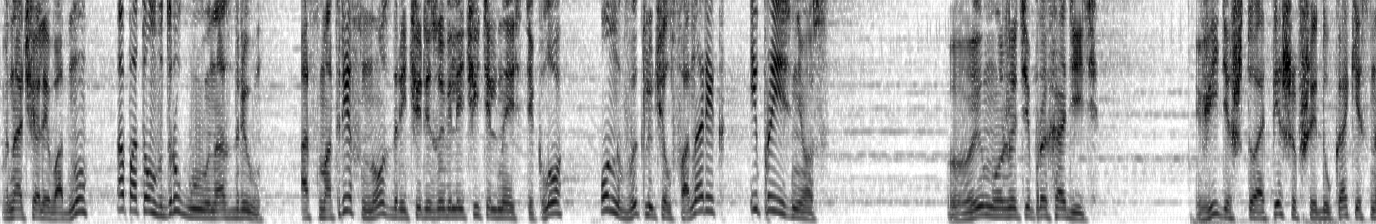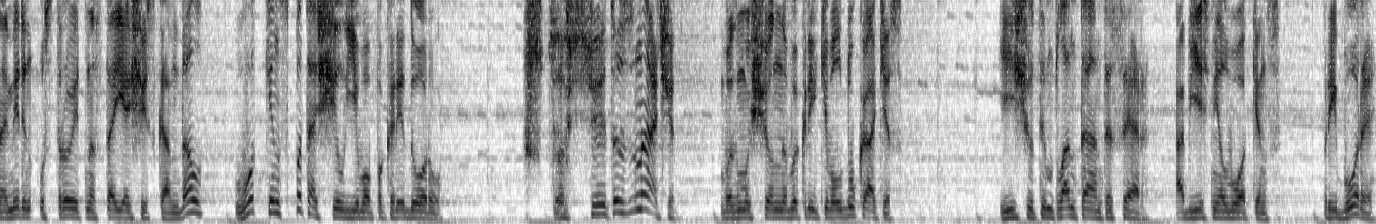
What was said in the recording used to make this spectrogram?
вначале в одну, а потом в другую ноздрю. Осмотрев ноздри через увеличительное стекло, он выключил фонарик и произнес «Вы можете проходить». Видя, что опешивший Дукакис намерен устроить настоящий скандал, Уоткинс потащил его по коридору. «Что все это значит?» – возмущенно выкрикивал Дукакис. «Ищут имплантанты, сэр», – объяснил Уоткинс. «Приборы,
